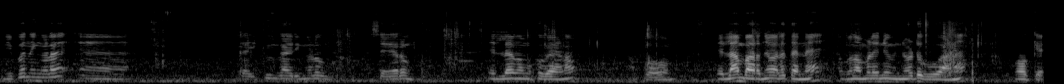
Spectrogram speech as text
ഇനിയിപ്പോൾ നിങ്ങളെ ലൈക്കും കാര്യങ്ങളും ഷെയറും എല്ലാം നമുക്ക് വേണം. അപ്പോൾ എല്ലാം പറഞ്ഞ പോലെ തന്നെ അപ്പോൾ നമ്മളിനി മുന്നോട്ട് പോവാണ്. ഓക്കെ.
